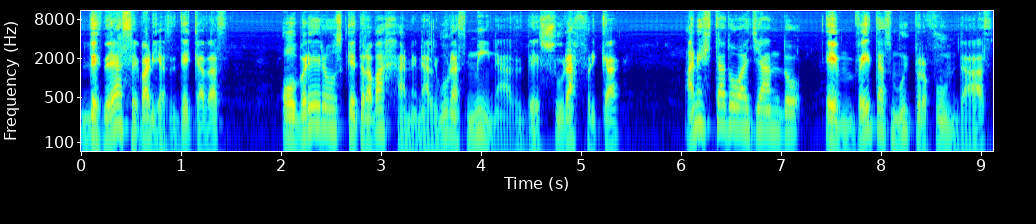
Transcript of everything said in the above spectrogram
Desde hace varias décadas, obreros que trabajan en algunas minas de Sudáfrica han estado hallando en vetas muy profundas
